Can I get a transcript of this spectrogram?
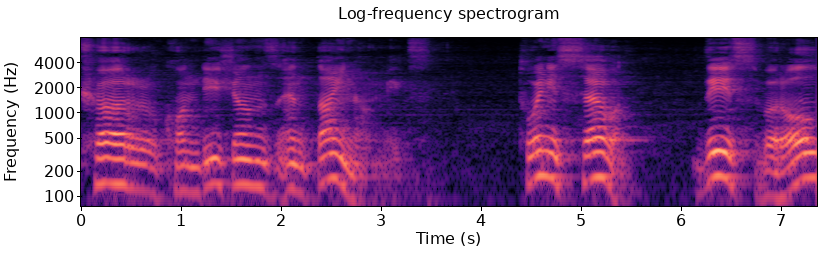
curve conditions and dynamics. 27. These were all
